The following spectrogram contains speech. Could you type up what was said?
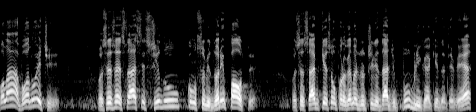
Olá, boa noite. Você já está assistindo o Consumidor em Pauta. Você sabe que esse é um programa de utilidade pública aqui da TVE,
